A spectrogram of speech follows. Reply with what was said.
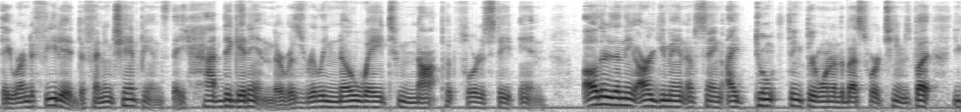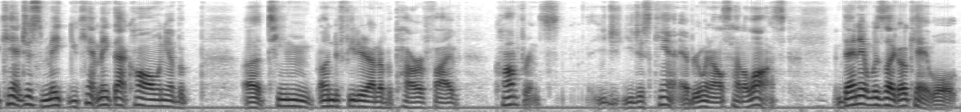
They were undefeated, defending champions. They had to get in. There was really no way to not put Florida State in, other than the argument of saying I don't think they're one of the best four teams. But you can't just make you can't make that call when you have a, a team undefeated out of a Power Five conference. You, you just can't. Everyone else had a loss. Then it was like, okay, well,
